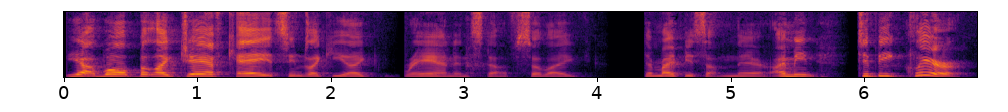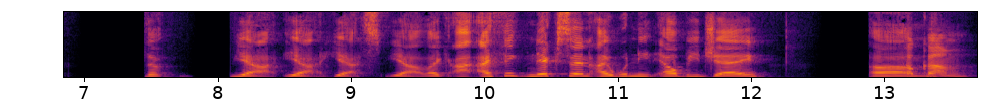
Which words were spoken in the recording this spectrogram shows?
yeah. Well, but like JFK, it seems like he like ran and stuff. So like there might be something there. I mean, to be clear, the yeah, yeah, yes, yeah. Like I, I think Nixon, I wouldn't eat LBJ. Um, How come?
